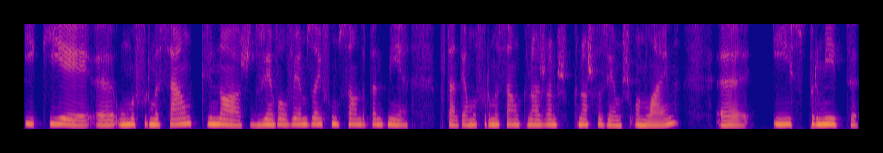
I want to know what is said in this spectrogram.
e que é uma formação que nós desenvolvemos em função da pandemia. Portanto, é uma formação que nós, vamos, que nós fazemos online e isso permite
